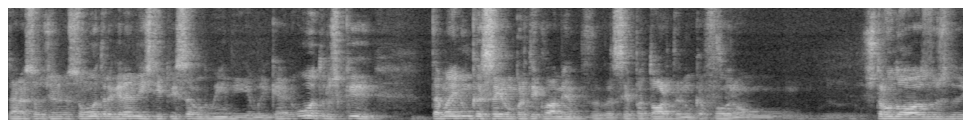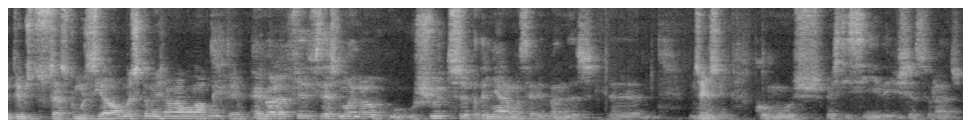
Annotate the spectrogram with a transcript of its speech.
Dinosaur Jr. são outra grande instituição do indie americano, outros que também nunca saíram particularmente da cepa torta, nunca foram estrondosos em termos de sucesso comercial, mas também já andavam lá há muito tempo. Agora fi- fizeste-me lembrar os Chutes apadrinharam uma série de bandas eh, Sim, sim. como os Pesticida e os Censurados.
